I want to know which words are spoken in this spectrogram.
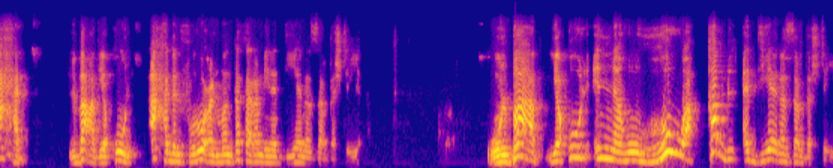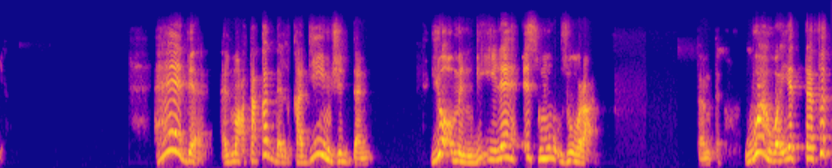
أحد البعض يقول أحد الفروع المندثرة من الديانة الزردشتية. والبعض يقول إنه هو قبل الديانة الزردشتية. هذا المعتقد القديم جدا يؤمن بإله اسمه زوران. فهمت؟ وهو يتفق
